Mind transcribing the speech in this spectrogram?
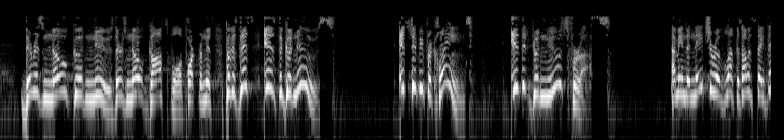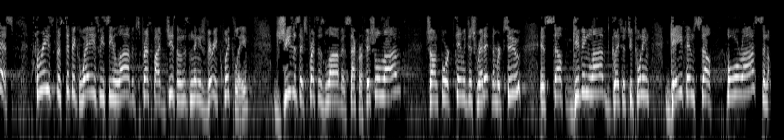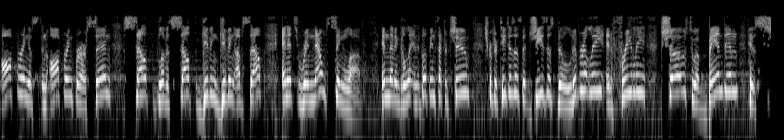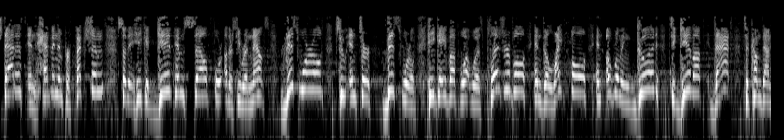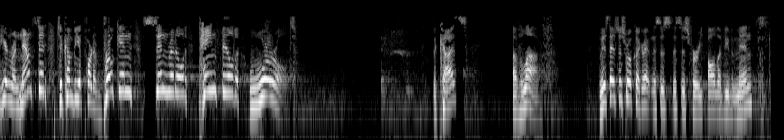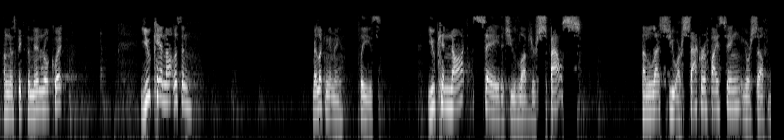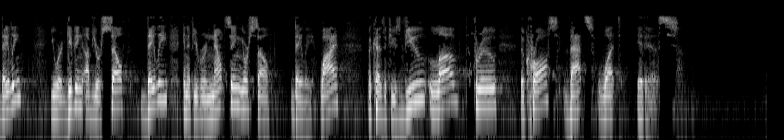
there is no good news. There's no gospel apart from this because this is the good news. It's to be proclaimed. Is it good news for us? I mean, the nature of love, because I would say this three specific ways we see love expressed by Jesus, and this names very quickly. Jesus expresses love as sacrificial love. John 4:10 we just read it. Number 2 is self-giving love. Galatians 2:20 gave himself for us, an offering of an offering for our sin. Self love is self-giving, giving of self, and it's renouncing love. In that in, in Philippians chapter 2, scripture teaches us that Jesus deliberately and freely chose to abandon his status in heaven and perfection so that he could give himself for others. He renounced this world to enter this world. He gave up what was pleasurable and delightful and overwhelming good to give up that, to come down here and renounce it, to come be a part of broken, sin riddled, pain filled world because of love. Let me just say this just real quick, right? This is this is for all of you men. I'm going to speak to the men real quick. You cannot listen. By looking at me, please. You cannot say that you love your spouse unless you are sacrificing yourself daily. You are giving of yourself daily, and if you're renouncing yourself daily. Why? Because if you view love through the cross, that's what it is.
